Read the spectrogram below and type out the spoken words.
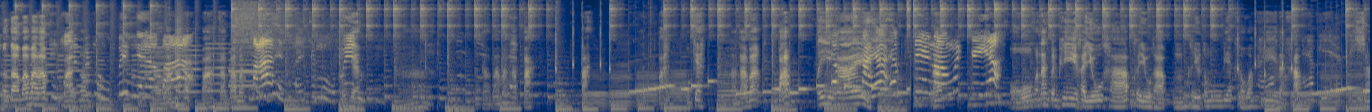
เอาตามป้ามาครับเห็นใครมารู้ครัเป็บนหมูปิ้งเนี่ยเอาป้ามาครับมาตามป้ามาป้าเห็นใครเป็นหมูปิ้งอ่าตามป้ามาครับไปไปไป โอเคเอาตามป้าปั๊บนี่ไงไหนอะเอฟซีน้องเมื่อกี้อะโอ้คนนั้นเป็นพี่ขายุครับขายุครับอืมขายุต้องเรียกเขาว่าพี่นะครับแอบพี่ใช่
